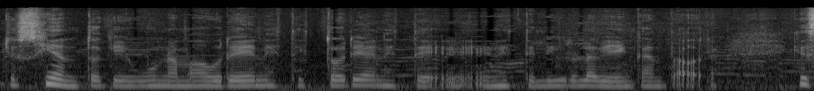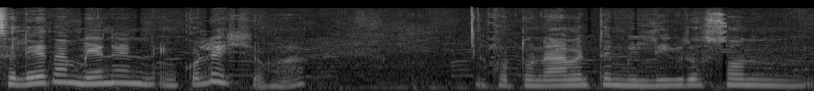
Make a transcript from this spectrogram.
yo siento que hubo una madurez en esta historia, en este, en este libro La vida encantadora, que se lee también en, en colegios. ¿ah? Afortunadamente mis libros son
